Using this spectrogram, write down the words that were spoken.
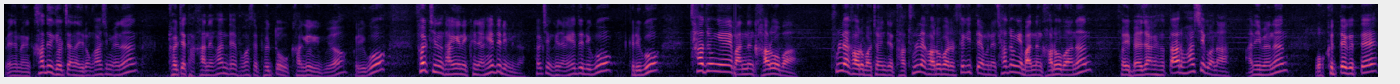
왜냐면 카드 결제나 이런 거 하시면은 결제 다 가능한데 부가세 별도 가격이고요. 그리고 설치는 당연히 그냥 해드립니다. 설치는 그냥 해드리고 그리고 차종에 맞는 가로바 툴레 가로바. 저희 이제 다 툴레 가로바를 쓰기 때문에 차종에 맞는 가로바는 저희 매장에서 따로 하시거나 아니면은 뭐 그때 그때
